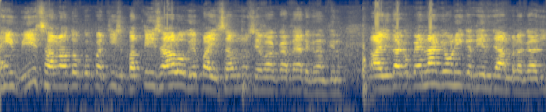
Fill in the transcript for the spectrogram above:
ਅਸੀਂ 20 ਸਾਲਾਂ ਤੋਂ ਕੋਈ 25 32 ਸਾਲ ਹੋ ਗਏ ਭਾਈ ਸਾਹਿਬ ਨੂੰ ਸੇਵਾ ਕਰਦੇ ਆ ਗ੍ਰੰਥੀ ਨੂੰ। ਅੱਜ ਤੱਕ ਪਹਿਲਾਂ ਕਿਉਂ ਨਹੀਂ ਕਦੀ ਇਲਜ਼ਾਮ ਲੱਗਾ ਜੀ?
